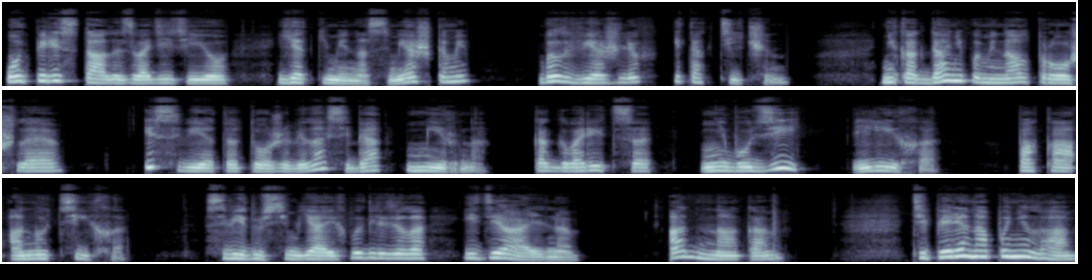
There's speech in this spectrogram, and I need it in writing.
Он перестал изводить ее едкими насмешками, был вежлив и тактичен. Никогда не поминал прошлое, и Света тоже вела себя мирно. Как говорится, не буди лихо, пока оно тихо. С виду семья их выглядела идеально. Однако теперь она поняла,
